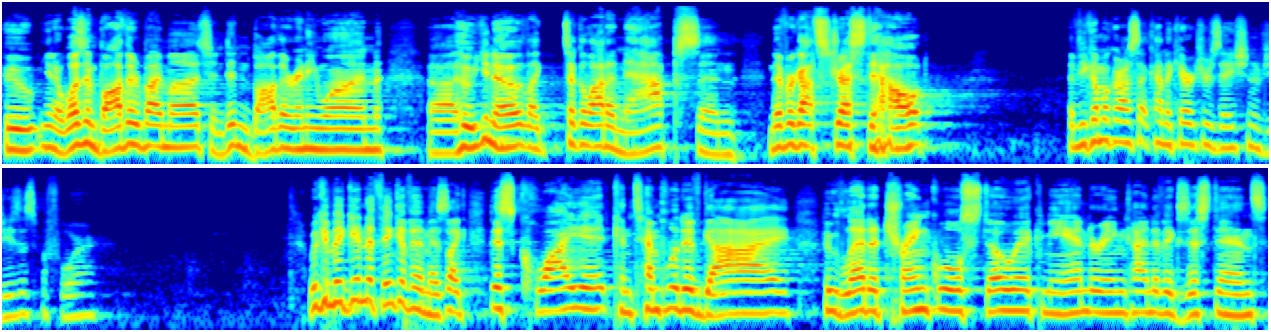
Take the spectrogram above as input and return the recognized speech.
who you know wasn't bothered by much and didn't bother anyone, uh, who you know like took a lot of naps and never got stressed out. Have you come across that kind of characterization of Jesus before? We can begin to think of him as like this quiet, contemplative guy who led a tranquil, stoic, meandering kind of existence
